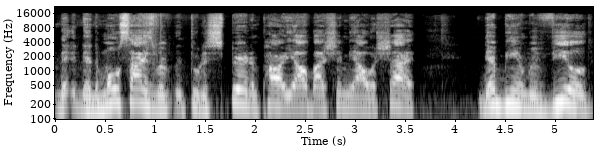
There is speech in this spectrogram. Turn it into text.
The, the, the Most High is through the spirit and power of Yahweh Shem Yahweh Shai, they're being revealed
